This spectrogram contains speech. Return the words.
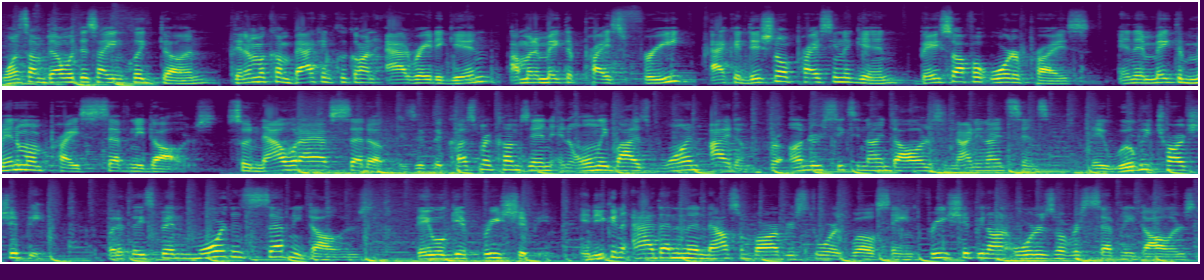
Once I'm done with this, I can click done. Then I'm gonna come back and click on add rate again. I'm gonna make the price free, add conditional pricing again, based off of order price, and then make the minimum price $70. So now what I have set up is if the customer comes in and only buys one item for under $69.99, they will be charged shipping. But if they spend more than $70, they will get free shipping. And you can add that in the announcement bar of your store as well, saying free shipping on orders over $70.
